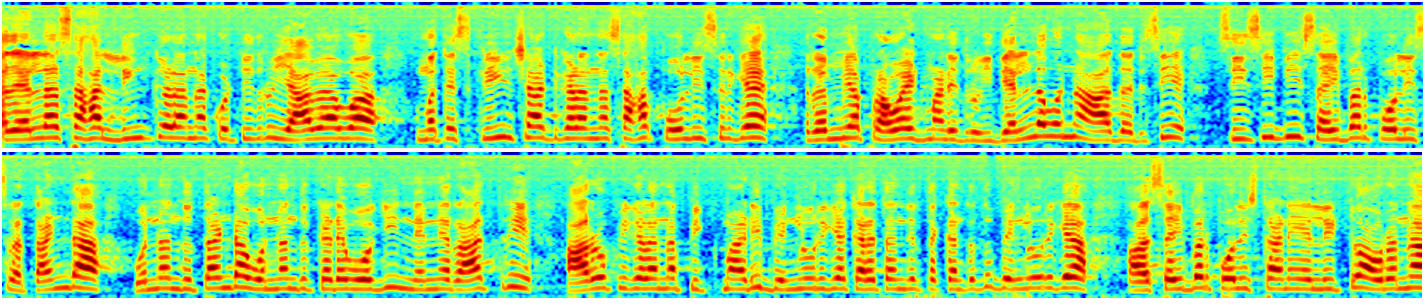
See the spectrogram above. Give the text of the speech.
ಅದೆಲ್ಲ ಸಹ ಲಿಂಕ್ಗಳನ್ನು ಕೊಟ್ಟಿದ್ರು. ಯಾವ್ಯಾವ ಮತ್ತೆ ಸ್ಕ್ರೀನ್ ಶಾಟ್ಗಳನ್ನು ಸಹ ಪೊಲೀಸರಿಗೆ ರಮ್ಯಾ ಪ್ರೊವೈಡ್ ಮಾಡಿದ್ರು. ಇದೆಲ್ಲವನ್ನ ಆಧರಿಸಿ ಸಿ ಸಿ ಬಿ ಸೈಬರ್ ಪೊಲೀಸರ ತಂಡ ಒಂದೊಂದು ತಂಡ ಒಂದೊಂದು ಕಡೆ ಹೋಗಿ ನಿನ್ನೆ ರಾತ್ರಿ ಆರೋಪಿಗಳನ್ನು ಪಿಕ್ ಮಾಡಿ ಬೆಂಗಳೂರಿಗೆ ಕರೆತಂದಿರ್ತಕ್ಕಂಥದ್ದು ಬೆಂಗಳೂರಿಗೆ ಸೈಬರ್ ಪೊಲೀಸ್ ಠಾಣೆಯಲ್ಲಿಟ್ಟು ಅವರನ್ನು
